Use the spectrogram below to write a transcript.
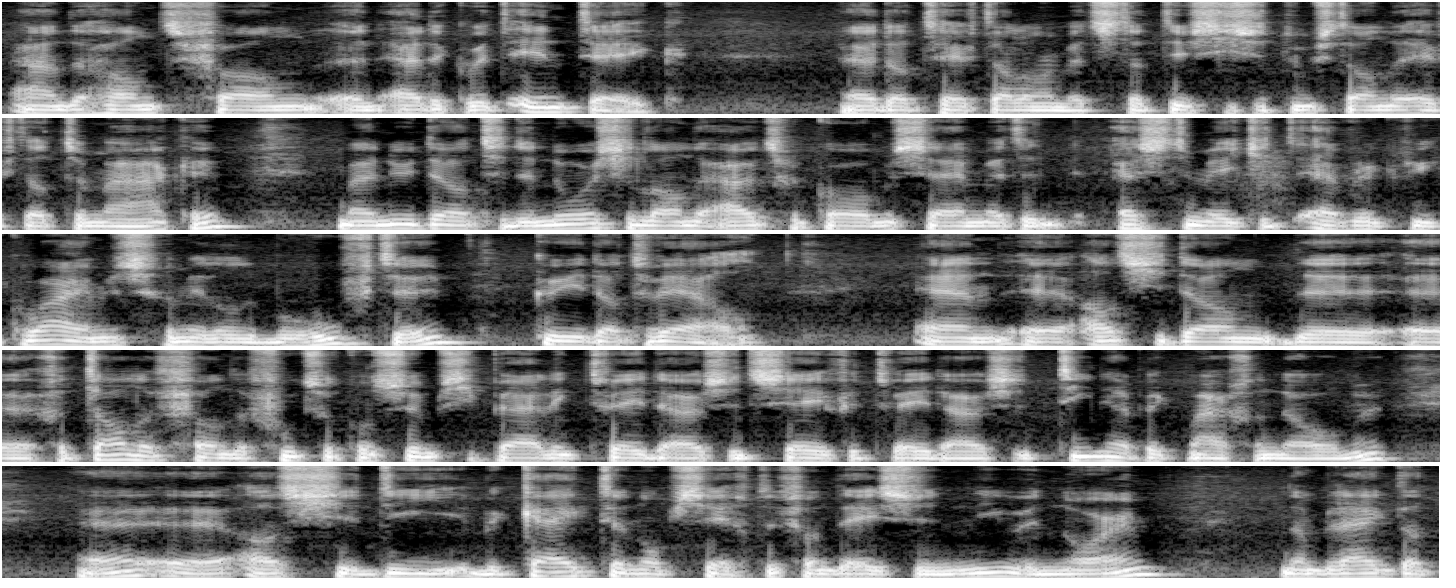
aan de hand van een adequate intake. Uh, dat heeft allemaal met statistische toestanden heeft dat te maken. Maar nu dat de Noorse landen uitgekomen zijn met een estimated average requirement, dus gemiddelde behoefte, kun je dat wel. En uh, als je dan de uh, getallen van de voedselconsumptiepeiling 2007-2010 heb ik maar genomen, als je die bekijkt ten opzichte van deze nieuwe norm, dan blijkt dat 90%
